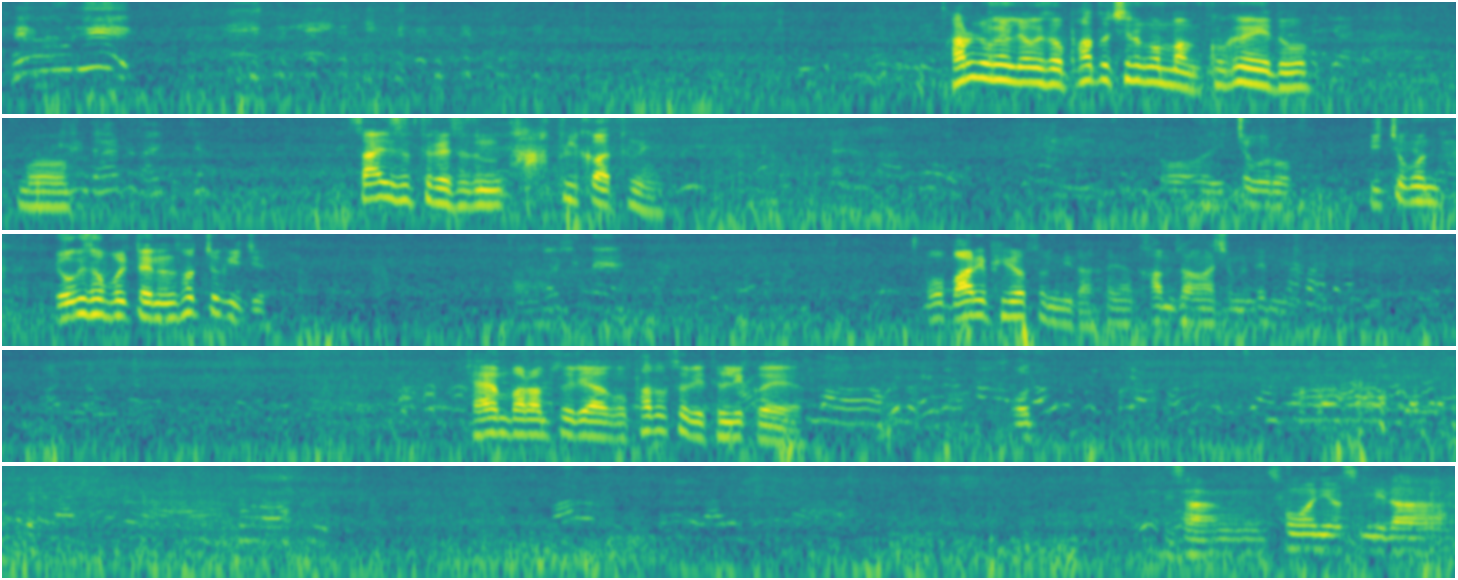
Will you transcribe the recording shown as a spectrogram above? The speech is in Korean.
배우리 하루 종일 여기서 파도 치는 것만 구경해도 뭐 사이언스 스트레스는 다 풀릴 것 같으네. 또 이쪽으로 이쪽은 여기서 볼 때는 서쪽이지. 멋있네 뭐 말이 필요 없습니다. 그냥 감상하시면 됩니다. 자연 바람 소리하고 파도 소리 들릴 거예요. 어, 이상 송원이었습니다.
